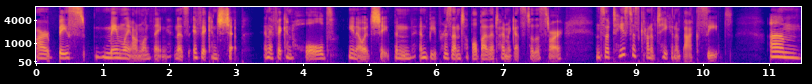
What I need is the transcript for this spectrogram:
are based mainly on one thing, and it's if it can ship and if it can hold, you know, its shape and and be presentable by the time it gets to the store. And so taste has kind of taken a back seat. Um,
